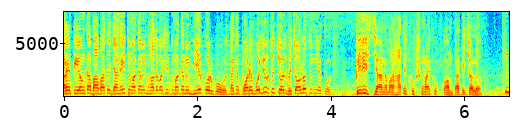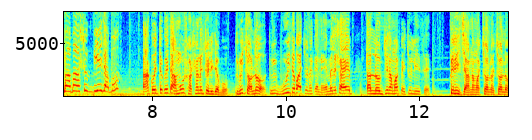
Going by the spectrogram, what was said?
আরে প্রিয়ঙ্কা, বাবা তো জানেই তোমাকে আমি ভালোবাসি, তোমাকে আমি বিয়ে করব। তাকে পরে বললেও তো চলবে। চলো তুমি এখন। প্লিজ জান আমার হাতে খুব সময় খুব কম। তাতে চলো। বাবা আসুক, দিয়ে যাব। তা কইতে কইতে আমিও শ্মশানে চলে যাব। তুমি চলো তুমি বুঝতে পারছ না কেন এমএলএ সাহেব তার লোকজন আমার পেছু লিয়েছে প্লিজ জান আমার চলো চলো।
